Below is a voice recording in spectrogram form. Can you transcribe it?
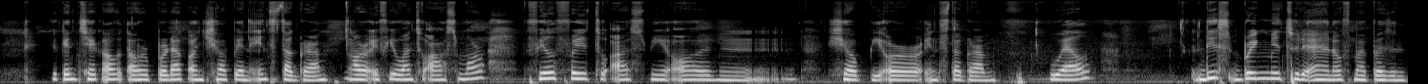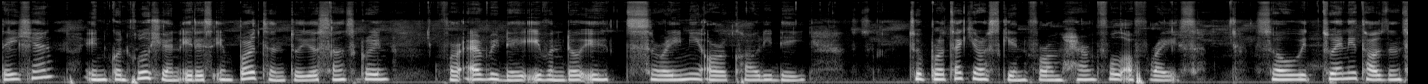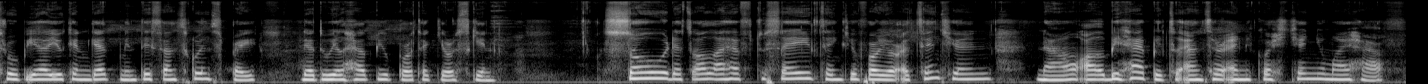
you can check out our product on Shopee and Instagram. Or if you want to ask more, feel free to ask me on Shopee or Instagram. Well, this brings me to the end of my presentation. In conclusion, it is important to use sunscreen for every day even though it's rainy or cloudy day to protect your skin from harmful of rays. So with 20,000 rupiah you can get Minty sunscreen spray that will help you protect your skin. So that's all I have to say. Thank you for your attention. Now I'll be happy to answer any question you might have.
